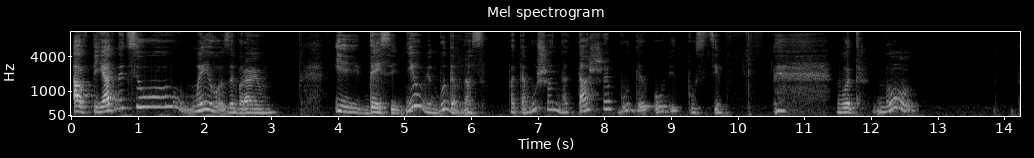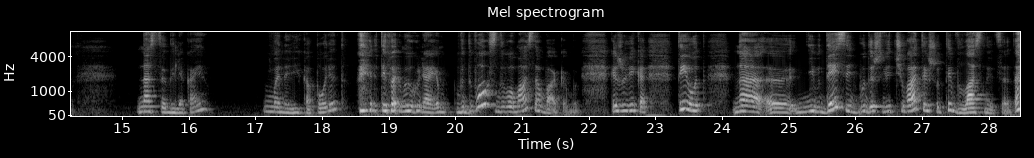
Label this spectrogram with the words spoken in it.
а в п'ятницю ми його забираємо. І 10 днів він буде в нас, тому що Наташа буде у відпустці. От, ну, нас це не лякає. У мене Віка поряд. Тепер ми гуляємо вдвох з двома собаками. Кажу, Віка, ти от на е, днів 10 будеш відчувати, що ти власниця. Да?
